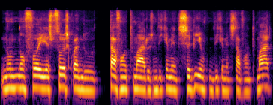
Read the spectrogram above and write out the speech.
não, não foi. As pessoas, quando estavam a tomar os medicamentos, sabiam que medicamentos estavam a tomar,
